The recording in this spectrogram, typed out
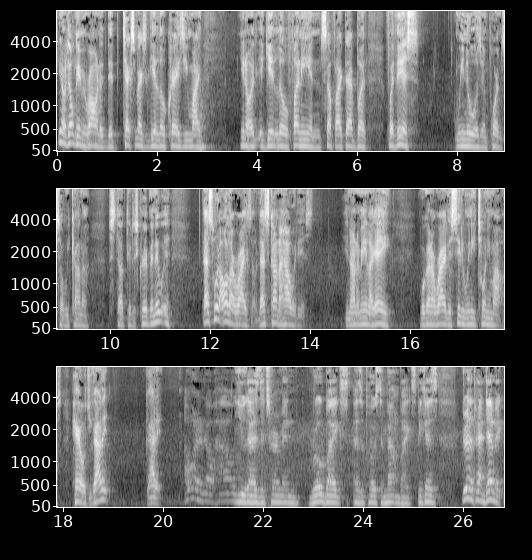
you know, don't get me wrong, the, the messages get a little crazy. You might, you know, it, it get a little funny and stuff like that. But for this, we knew it was important, so we kind of stuck to the script. And it, that's what all our rides, though. That's kind of how it is. You know what I mean? Like, hey, we're going to ride in the city. We need 20 miles. Harold, you got it? Got it. I want to know how you guys determine road bikes as opposed to mountain bikes because during the pandemic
